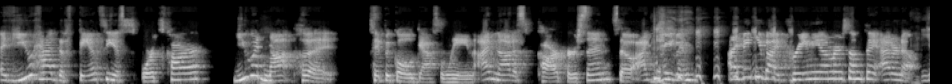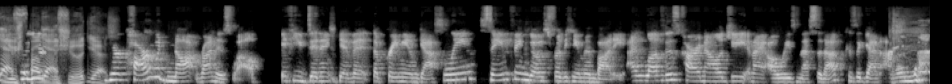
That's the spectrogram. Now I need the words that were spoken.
if you had the fanciest sports car, you would mm-hmm. not put typical gasoline. I'm not a car person, so I could even. I think you buy premium or something. I don't know. you Yes. sh- probably yes. should, yes. Your car would not run as well if you didn't give it the premium gasoline. Same thing goes for the human body. I love this car analogy and I always mess it up because, again, I'm not,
